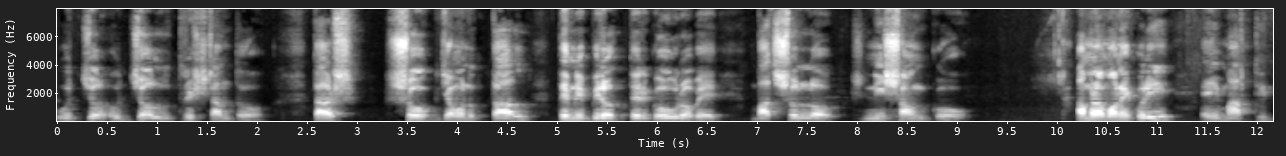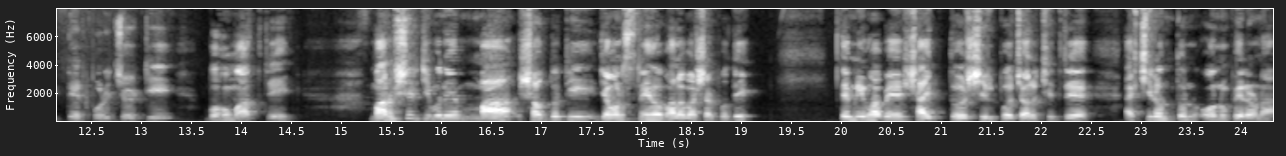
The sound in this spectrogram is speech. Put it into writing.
উজ্জ্বল উজ্জ্বল দৃষ্টান্ত। তার শোক যেমন উত্তাল, তেমনি বীরত্বের গৌরবে বাৎসল্য নিঃশঙ্ক। আমরা মনে করি এই মাতৃত্বের পরিচয়টি বহুমাত্রিক। মানুষের জীবনে মা শব্দটি যেমন স্নেহ, ভালোবাসার প্রতীক, তেমনিভাবে সাহিত্য, শিল্প, চলচ্চিত্রে এক চিরন্তন অনুপ্রেরণা।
